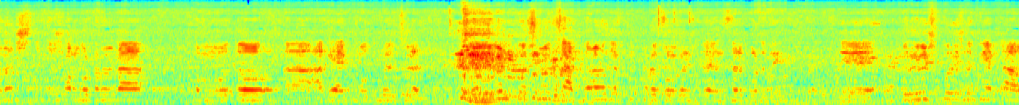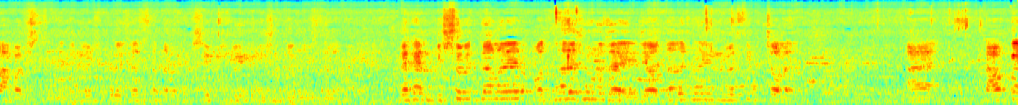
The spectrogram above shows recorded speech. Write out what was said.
অনেক ছাত্র সংগঠনরা সম্ভবত আগে একমত হয়েছিলেন। রেলিভেন্ট কোশ্চেন হচ্ছে আপনারা একটু করে বলবেন অ্যান্সার করে দিই যে পরিবেশ পরিষদ নিয়ে একটা আলাপ আসছে, যে পরিবেশ পরিষদ শিক্ষক নিষিদ্ধ করছিল দেখেন, বিশ্ববিদ্যালয়ের অধ্যাদেশ অনুযায়ী যে অধ্যাদেশ অনুযায়ী ইউনিভার্সিটি চলে কাউকে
